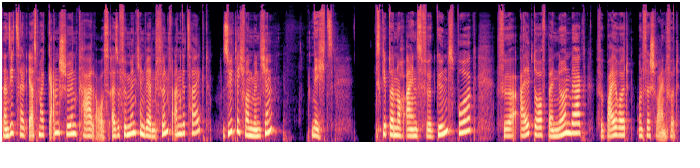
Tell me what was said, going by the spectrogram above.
dann sieht es halt erstmal ganz schön kahl aus. Also für München werden fünf angezeigt. Südlich von München nichts. Es gibt dann noch eins für Günzburg für Altdorf bei Nürnberg, für Bayreuth und für Schweinfurt.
